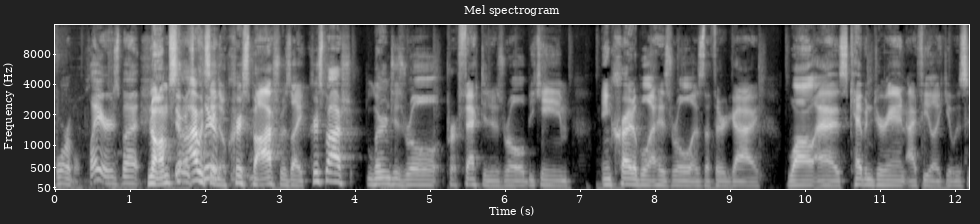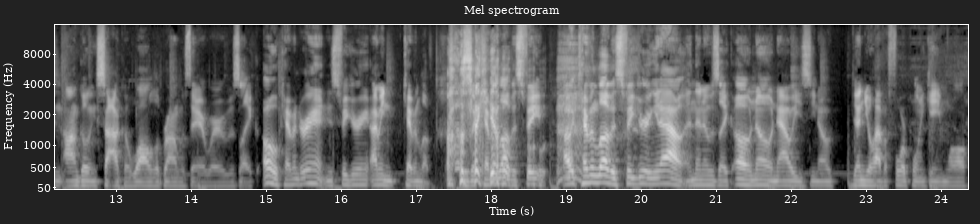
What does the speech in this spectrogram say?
horrible players, but No, I'm saying I would say though Chris Bosh was like Chris Bosh learned his role, perfected his role, became incredible at his role as the third guy. While as Kevin Durant, I feel like it was an ongoing saga while LeBron was there, where it was like, oh, Kevin Durant is figuring. I mean, Kevin Love. I was was like, like, Kevin yo. Love is fig- uh, Kevin Love is figuring it out, and then it was like, oh no, now he's you know, then you'll have a four point game while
